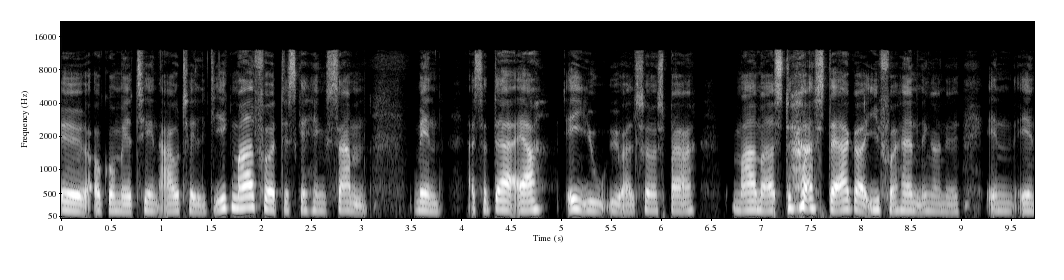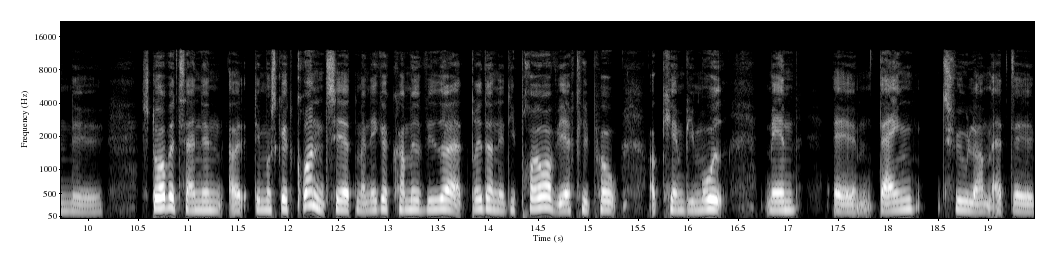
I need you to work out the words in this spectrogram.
øh, at gå med til en aftale. De er ikke meget for, at det skal hænge sammen, men altså, der er EU jo altså også bare meget, meget større og stærkere i forhandlingerne end, end øh, Storbritannien, og det er måske et grund til, at man ikke er kommet videre, at britterne de prøver virkelig på at kæmpe imod, men øh, der er ingen tvivl om, at øh,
